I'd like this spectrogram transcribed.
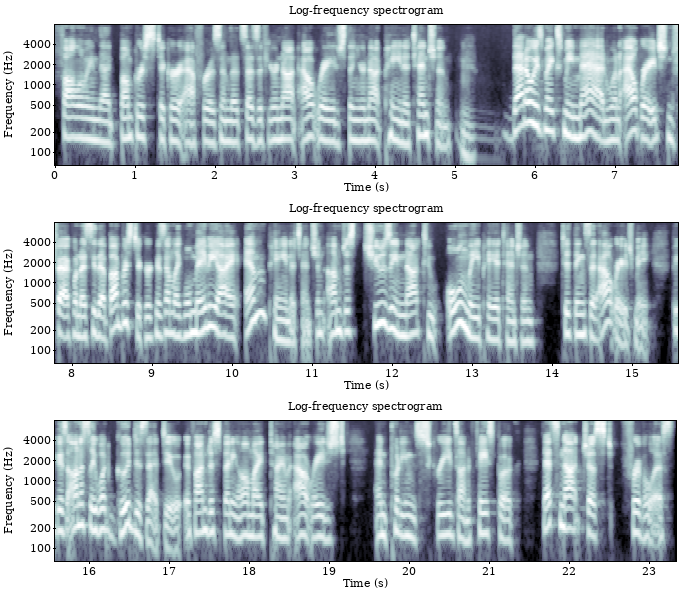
following that bumper sticker aphorism that says, if you're not outraged, then you're not paying attention. Mm that always makes me mad when outraged. In fact, when I see that bumper sticker, because I'm like, well, maybe I am paying attention. I'm just choosing not to only pay attention to things that outrage me. Because honestly, what good does that do if I'm just spending all my time outraged and putting screeds on Facebook? That's not just frivolous.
